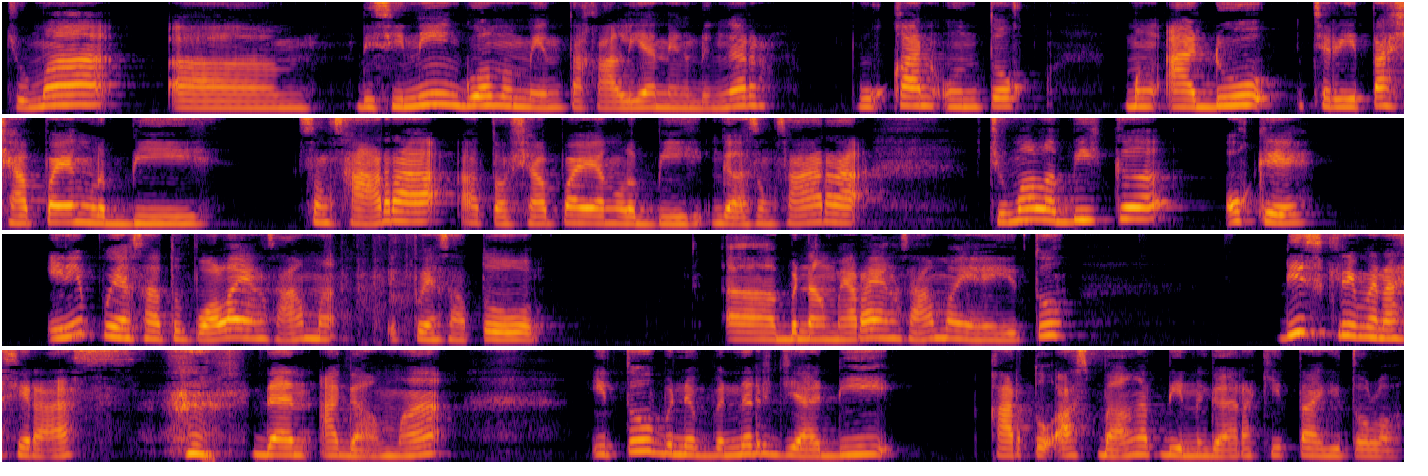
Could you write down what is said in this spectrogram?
Cuma um, di sini gue meminta kalian yang denger bukan untuk mengadu cerita siapa yang lebih sengsara atau siapa yang lebih nggak sengsara cuma lebih ke oke okay, ini punya satu pola yang sama punya satu uh, benang merah yang sama yaitu diskriminasi ras dan agama itu bener-bener jadi kartu as banget di negara kita gitu loh.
